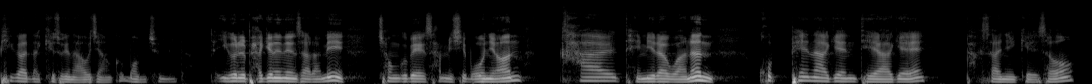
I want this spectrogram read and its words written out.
피가 계속 나오지 않고 멈춥니다. 자, 이거를 발견해낸 사람이 1935년 칼 댐이라고 하는 코펜하겐 대학의 박사님께서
